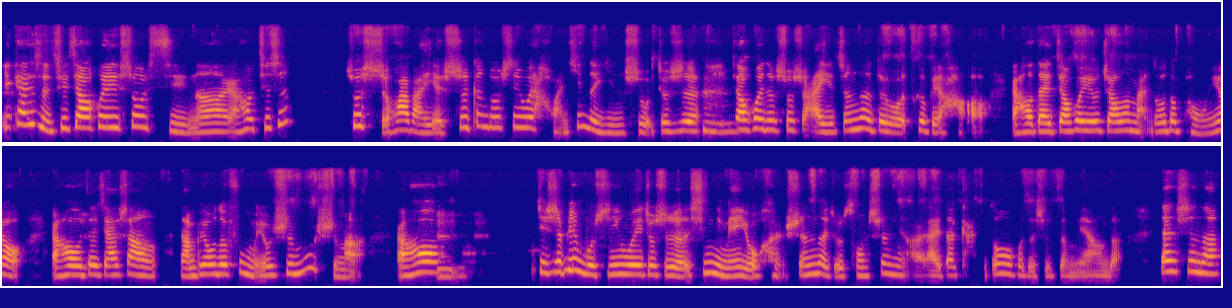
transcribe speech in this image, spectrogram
一开始去教会受洗呢，然后其实说实话吧，也是更多是因为环境的因素，就是教会的叔叔阿姨真的对我特别好。然后在教会又交了蛮多的朋友，然后再加上男朋友的父母又是牧师嘛，然后其实并不是因为就是心里面有很深的就是从圣灵而来的感动或者是怎么样的，但是呢，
